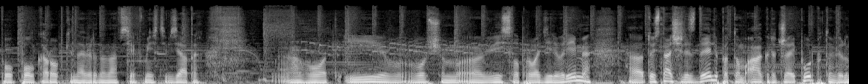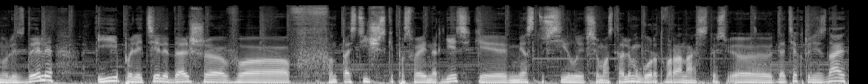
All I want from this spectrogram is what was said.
пол коробки, наверное, на всех вместе взятых. Вот. И, в общем, весело проводили время. А, то есть начали с Дели, потом Агра, Джайпур, потом вернулись в Дели и полетели дальше в фантастически по своей энергетике, месту силы и всем остальному город Варанаси. То есть э, для тех, кто не знает,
